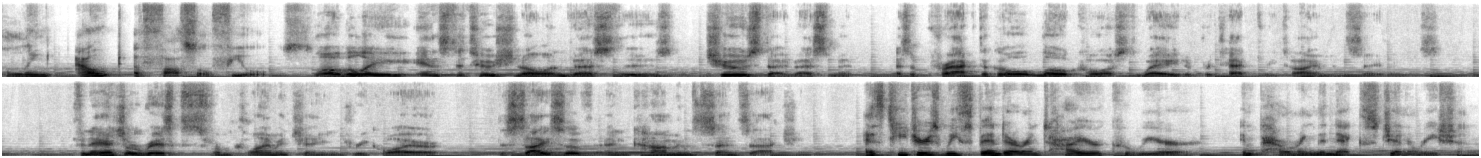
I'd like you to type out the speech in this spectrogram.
pulling out of fossil fuels. Globally, institutional investors choose divestment as a practical, low cost way to protect retirement savings. Financial risks from climate change require decisive and common sense action. As teachers, we spend our entire career empowering the next generation.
